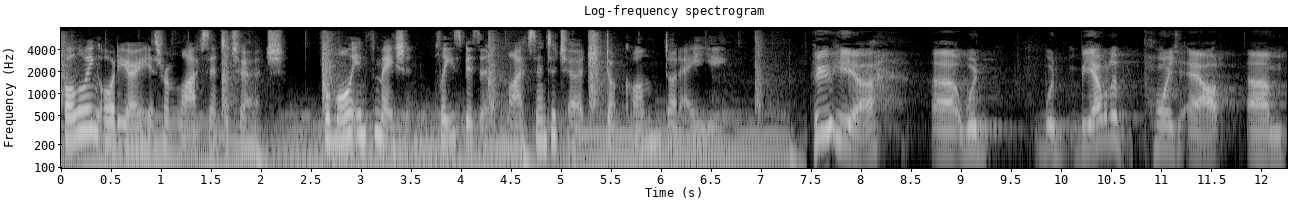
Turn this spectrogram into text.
following audio is from Life Centre Church. For more information, please visit lifecentrechurch.com.au. Who here uh, would would be able to point out um,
